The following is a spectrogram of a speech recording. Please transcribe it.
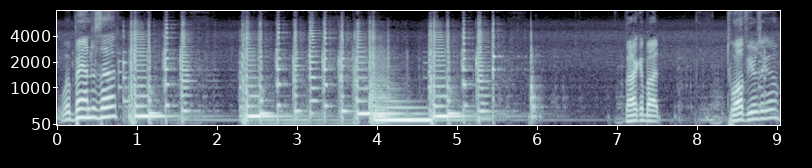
What band is that? Back about 12 years ago?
